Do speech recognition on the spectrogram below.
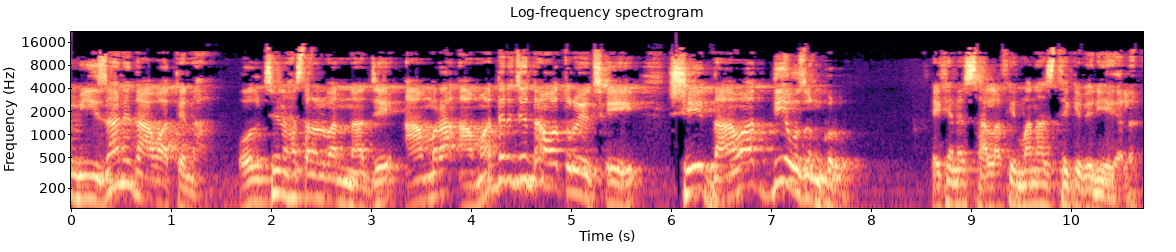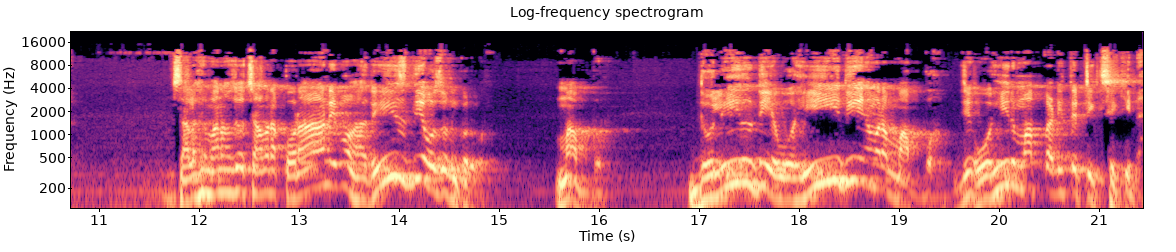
মিজানে দাওয়াতে না বলছেন হাসানুল বান্না যে আমরা আমাদের যে দাওয়াত রয়েছে সেই দাওয়াত দিয়ে ওজন করব। এখানে সালাফি মানাজ থেকে বেরিয়ে গেল। সালাফি মানাজ হচ্ছে আমরা কোরআন এবং হাদিস দিয়ে ওজন করব, মাপব। দলিল দিয়ে, ওহি দিয়ে আমরা মাপব, যে ওহির মাপকাঠিতে টিকছে কিনা।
